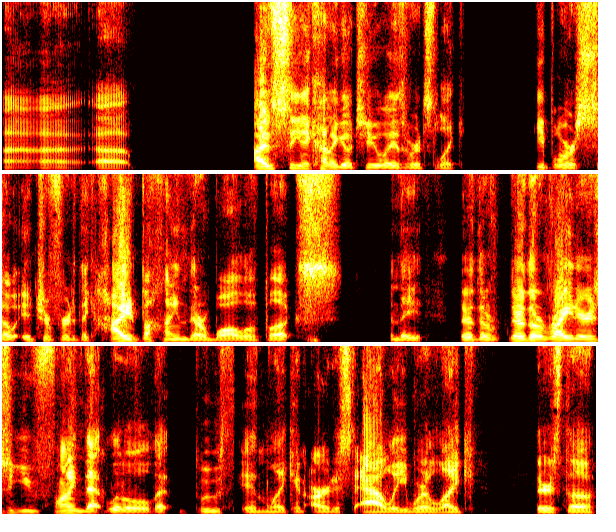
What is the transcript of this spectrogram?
Uh, uh, I've seen it kind of go two ways, where it's like people who are so introverted they hide behind their wall of books, and they they're the they're the writers. You find that little that booth in like an artist alley where like there's the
